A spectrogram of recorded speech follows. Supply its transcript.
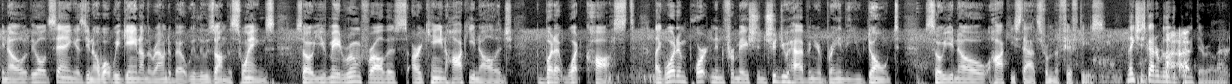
you know, the old saying is, you know, what we gain on the roundabout, we lose on the swings. So, you've made room for all this arcane hockey knowledge, but at what cost? Like, what important information should you have in your brain that you don't so you know hockey stats from the 50s? I think she's got a really good point there, Elliotte.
